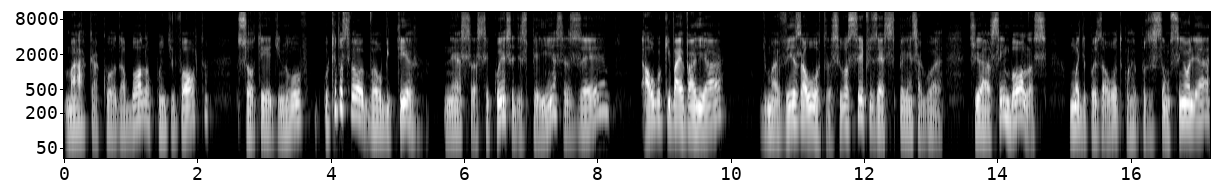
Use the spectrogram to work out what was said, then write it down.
marca a cor da bola, põe de volta, sorteia de novo. O que você vai obter nessa sequência de experiências é algo que vai variar de uma vez a outra. Se você fizer essa experiência agora, tirar 100 bolas, uma depois da outra, com reposição, sem olhar,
